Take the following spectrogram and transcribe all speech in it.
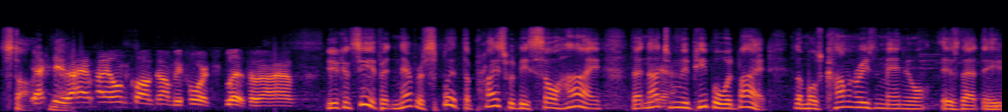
stock. Actually, I, have, I owned Qualcomm before it split, so I have. You can see if it never split, the price would be so high that not too many people would buy it. The most common reason, Manuel, is that they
